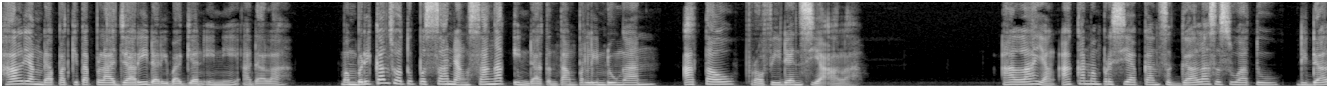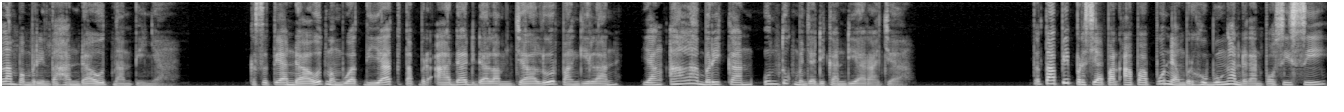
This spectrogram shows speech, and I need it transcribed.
hal yang dapat kita pelajari dari bagian ini adalah memberikan suatu pesan yang sangat indah tentang perlindungan atau providensia Allah. Allah yang akan mempersiapkan segala sesuatu di dalam pemerintahan Daud nantinya. Kesetiaan Daud membuat dia tetap berada di dalam jalur panggilan yang Allah berikan untuk menjadikan dia raja. Tetapi persiapan apa pun yang berhubungan dengan posisi,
